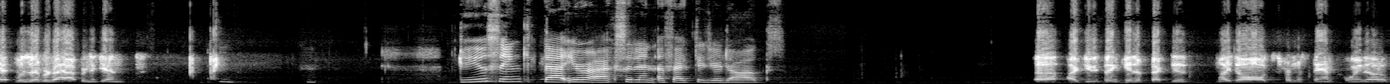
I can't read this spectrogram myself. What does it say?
that was ever to happen again. Do you think that your accident affected your dogs? Uh, I do think it affected my dogs from a standpoint of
